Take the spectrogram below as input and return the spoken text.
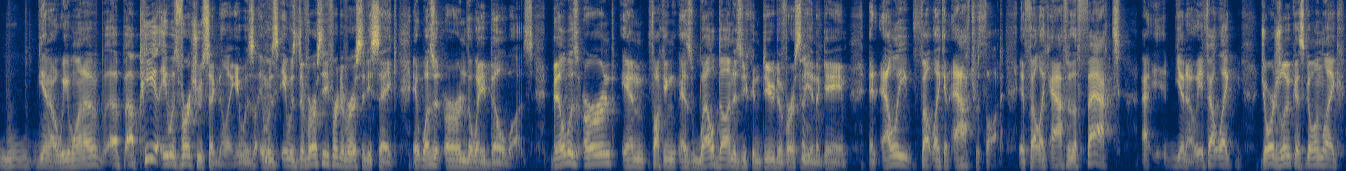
you know we want to appeal it was virtue signaling. It was it was it was diversity for diversity's sake. It wasn't earned the way bill was. Bill was earned and fucking as well done as you can do diversity in a game. And ellie felt like an afterthought. It felt like after the fact uh, you know it felt like george lucas going like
